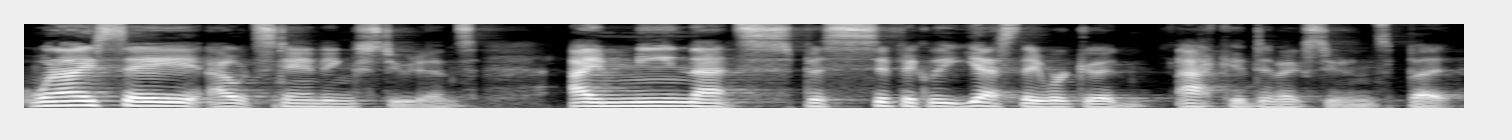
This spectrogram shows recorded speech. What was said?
when I say outstanding students, I mean that specifically. Yes, they were good academic students, but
